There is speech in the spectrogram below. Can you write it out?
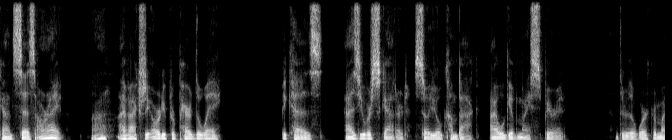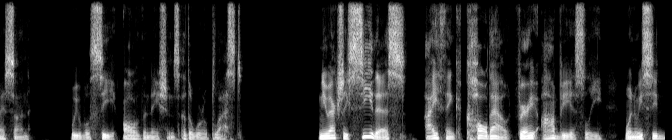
God says, All right, well, I've actually already prepared the way because as you were scattered, so you'll come back. I will give my spirit, and through the work of my Son, we will see all the nations of the world blessed. And you actually see this, I think, called out very obviously when we see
